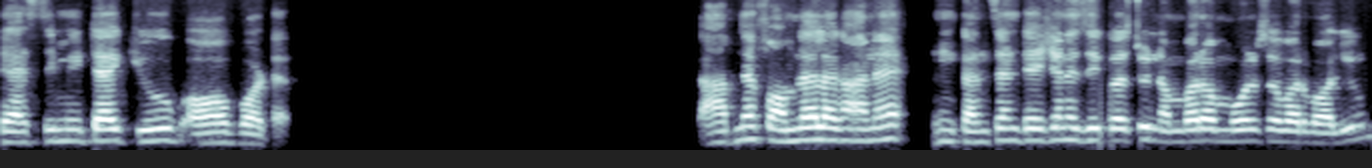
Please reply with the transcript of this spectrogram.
decimeter cube of water. आपने फॉर्मूला लगाना है। Concentration is equal to number of moles over volume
